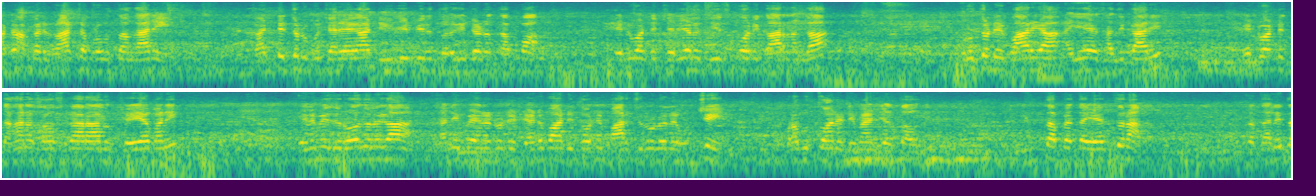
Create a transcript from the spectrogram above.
అటు అక్కడి రాష్ట్ర ప్రభుత్వం కానీ కంటి తుడుపు చర్యగా డీజీపీని తొలగించడం తప్ప ఎటువంటి చర్యలు తీసుకోని కారణంగా మృతుడి భార్య ఐఏఎస్ అధికారి ఎటువంటి దహన సంస్కారాలు చేయమని ఎనిమిది రోజులుగా చనిపోయినటువంటి డెడ్ బాడీ మార్చి రోడ్లోనే ఉంచి ప్రభుత్వాన్ని డిమాండ్ చేస్తూ ఉంది. ఇంత పెద్ద ఎత్తున ఒక దళిత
